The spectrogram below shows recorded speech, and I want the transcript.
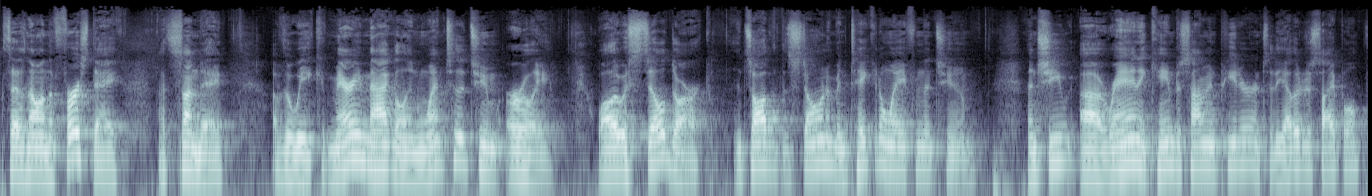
says, Now on the first day, that's Sunday of the week, Mary Magdalene went to the tomb early while it was still dark and saw that the stone had been taken away from the tomb. Then she uh, ran and came to Simon Peter and to the other disciple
